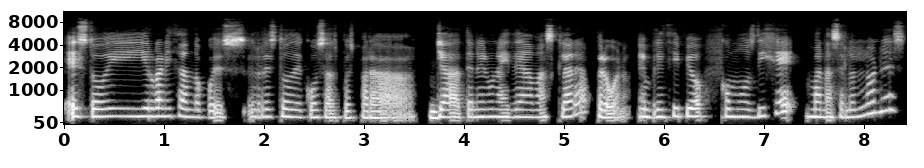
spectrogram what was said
Estoy organizando pues el resto de cosas pues para ya tener una idea más clara, pero bueno, en principio, como os dije, van a ser los lunes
